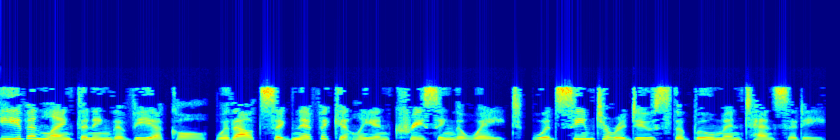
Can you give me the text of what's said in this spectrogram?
Even lengthening the vehicle without significantly increasing the weight would seem to reduce the boom intensity.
